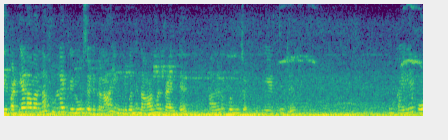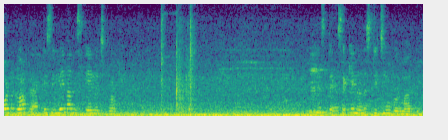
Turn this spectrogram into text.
இது பட்டியாலாவாக இருந்தால் ஃபுல்லாக இப்படி லூஸ் எடுக்கலாம். இவங்களுக்கு வந்து நார்மல் பேண்ட்டு அதனால் கொஞ்சம் இப்படி எடுத்துட்டு கையிலே போட்டுக்கலாம். ப்ராக்டிஸ் இல்லைன்னா அந்த ஸ்கேல் வச்சுக்கலாம். செகண்ட் வந்து ஸ்டிச்சிங் ஒரு இருக்குது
